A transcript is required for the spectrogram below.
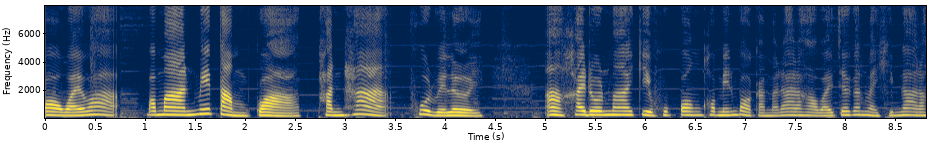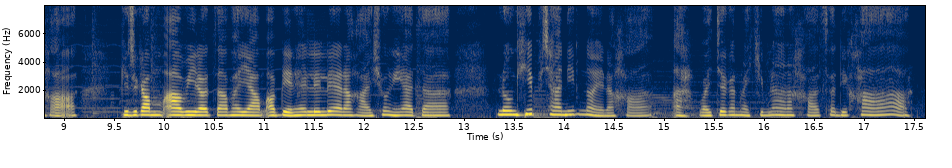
บอกไว้ว่าประมาณไม่ต่ำกว่าพันห้าพูดไว้เลย อะใครโดนมากี่คูปองคอมเมนต์บอกกันมาได้นะคะ ไว้เจอกันใหม่คลิปหน้านะคะ กิจกรรม RV เราจะพยายามอัปเดตให้เรื่อยๆนะคะ ช่วงนี้อาจจะลงคลิปช้านิดหน่อยนะคะ อะ ไว้เจอกันใหม่คลิปหน้านะคะ สวัสดีค่ะ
